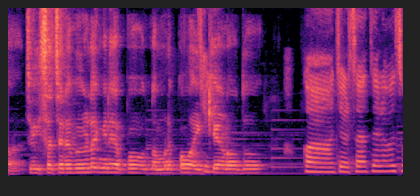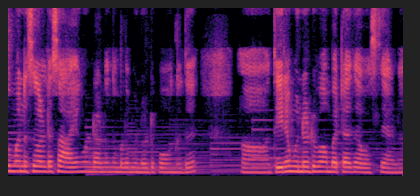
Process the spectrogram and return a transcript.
ആ ചികിത്സാ ചെലവുകൾ എങ്ങനെയാ അപ്പോ നമ്മളിപ്പോ വഹിക്കുകയാണോ അതോ ചികിത്സാ ചെലവ് സുമനസ്സുകളുടെ സഹായം കൊണ്ടാണ് നമ്മൾ മുന്നോട്ട് പോകുന്നത്. തീരെ മുന്നോട്ട് പോകാൻ പറ്റാത്ത അവസ്ഥയാണ്.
